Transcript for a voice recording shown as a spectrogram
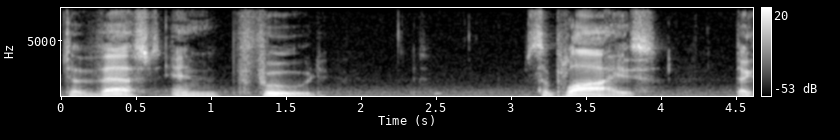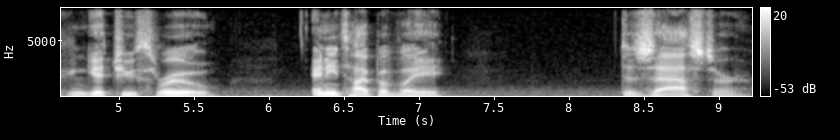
to invest in food, supplies that can get you through any type of a disaster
